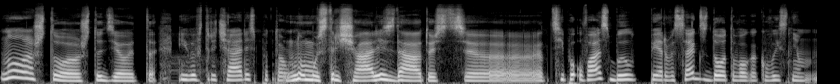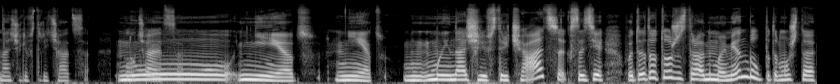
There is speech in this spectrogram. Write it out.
Ну а что, что делать-то? И вы встречались потом? Ну, мы встречались, да. То есть... Э... Типа у вас был первый секс до того, как вы с ним начали встречаться? Получается? Ну, нет, нет мы начали встречаться. Кстати, вот это тоже странный момент был, потому что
